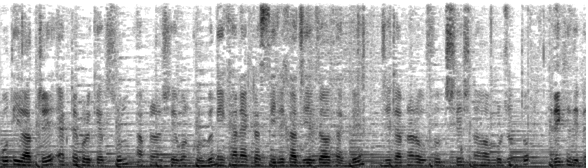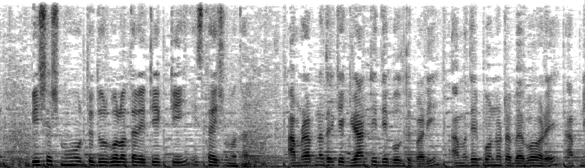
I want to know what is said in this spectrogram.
প্রতি রাত্রে একটা করে ক্যাপসুল আপনারা সেবন করবেন। এখানে একটা সিলিকা জেল দেওয়া থাকবে, যেটা আপনারা ওষুধ শেষ না হওয়া পর্যন্ত রেখে দেবেন। বিশেষ মুহূর্তে দুর্বলতার এটি একটি স্থায়ী সমাধান। আমরা আপনাদেরকে গ্যারান্টি দিয়ে বলতে পারি, আমাদের পণ্যটা ব্যবহারে আপনি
